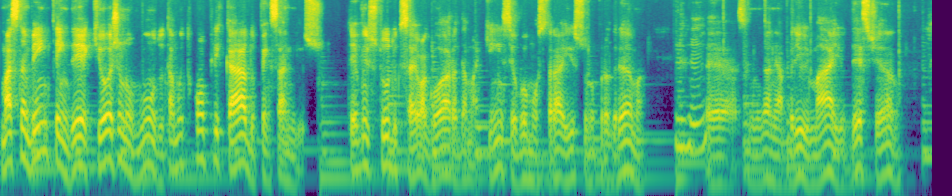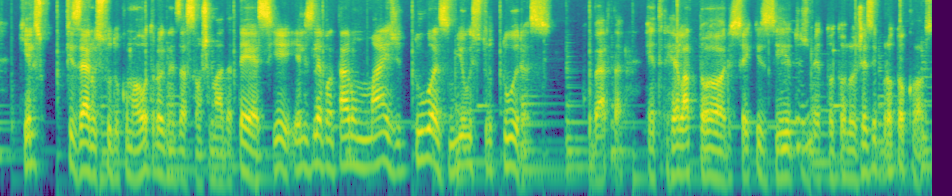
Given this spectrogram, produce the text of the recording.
Mas também entender que hoje no mundo está muito complicado pensar nisso. Teve um estudo que saiu agora da McKinsey, eu vou mostrar isso no programa, uhum. é, se não me engano, em abril e maio deste ano, que eles fizeram um estudo com uma outra organização chamada TSI, e eles levantaram mais de duas mil estruturas, Roberta, entre relatórios, requisitos, uhum. metodologias e protocolos.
